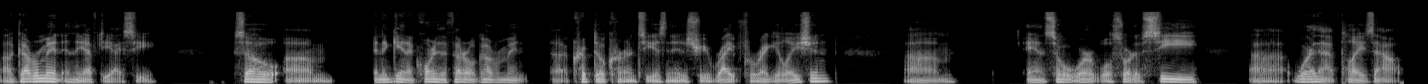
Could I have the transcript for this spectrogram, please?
uh, government and the FDIC. So, um, and again, according to the federal government, uh, cryptocurrency is an industry ripe for regulation. Um, and so we will sort of see uh, where that plays out.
